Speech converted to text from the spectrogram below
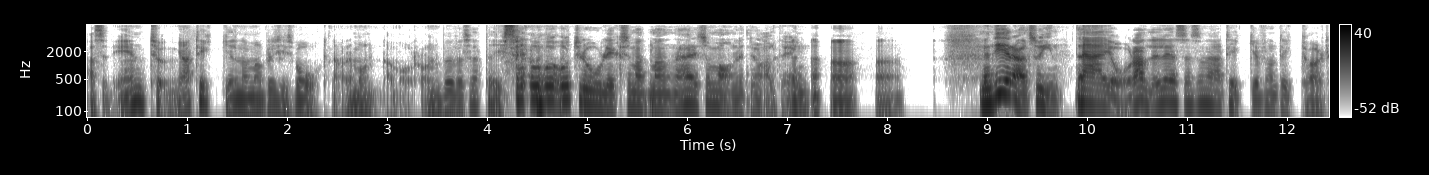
Alltså det är en tung artikel när man precis vaknar en måndag morgon och behöver sätta i sig. Och, och, och tror liksom att man, det här är som vanligt nu allting. Men det är det alltså inte. Nej, jag har aldrig läst en sån här artikel från Dickard.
